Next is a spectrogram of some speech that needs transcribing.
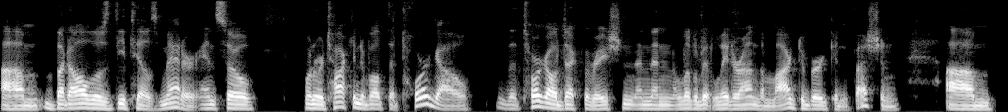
um, but all those details matter. And so when we're talking about the Torgau, the Torgau Declaration, and then a little bit later on the Magdeburg Confession, um,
